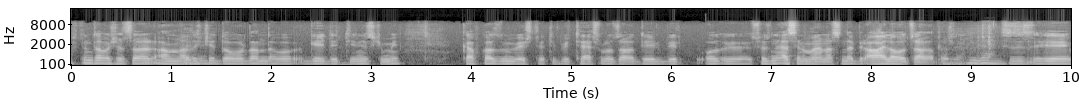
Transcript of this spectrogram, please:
Bütün tamaşaçılar anladı ki doğrudan da o qeyd etdiyiniz kimi Qafqaz Universiteti bir təhsil ocağı deyil, bir o, e, sözün əsl mənasında bir ailə ocağıdır. Siz e,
